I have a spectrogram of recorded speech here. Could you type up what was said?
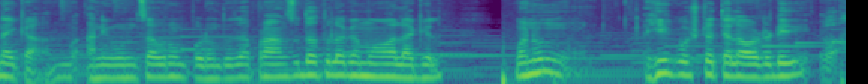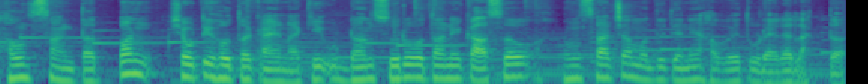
नाही का? आणि उंचावरून पडून तुझा प्राणसुद्धा तुला गमवावा लागेल. म्हणून ही गोष्ट त्याला ऑलरेडी हंस सांगतात. पण शेवटी होतं काय ना की उड्डाण सुरू होतं आणि कासव हंसाच्या मदतीने हवेत उडायला लागतं.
